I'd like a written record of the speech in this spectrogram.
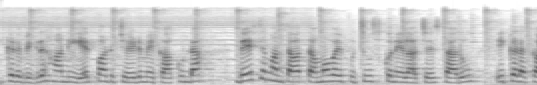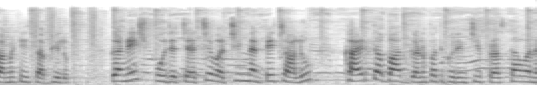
ఇక్కడ విగ్రహాన్ని ఏర్పాటు చేయడమే కాకుండా దేశమంతా తమ వైపు చూసుకునేలా చేస్తారు ఇక్కడ కమిటీ సభ్యులు. గణేష్ పూజ చర్చ వచ్చిందంటే చాలు ఖైరతాబాద్ గణపతి గురించి ప్రస్తావన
